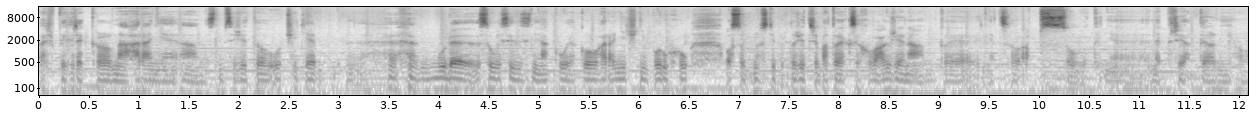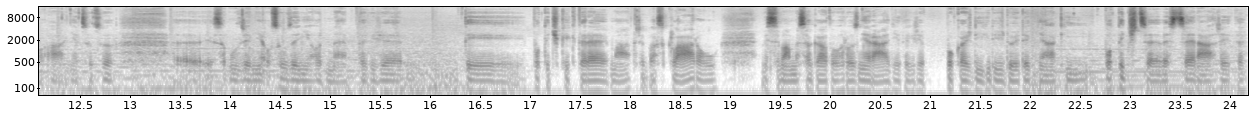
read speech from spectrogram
až bych řekl, na hraně. A myslím si, že to určitě eh, bude souviset s nějakou jako hraniční poruchou osobnosti, protože třeba to, jak se chová k ženám, to je něco absolutně nepřijatelného a něco, co eh, je samozřejmě osouzení hodné, takže ty potičky, které má třeba s Klárou. My se máme s Agátou hrozně rádi, takže pokaždý, když dojde k nějaký potičce ve scénáři, tak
